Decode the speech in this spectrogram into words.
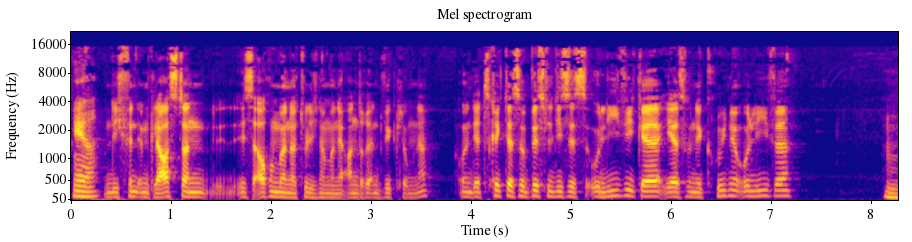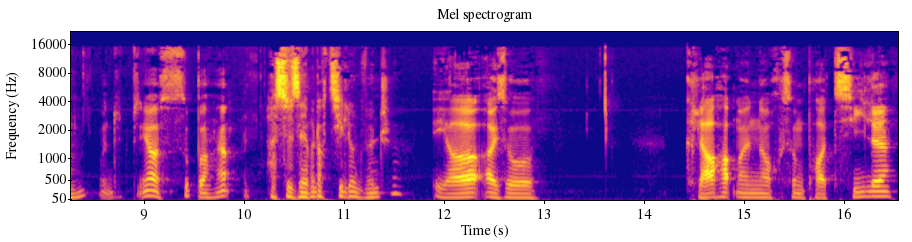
Ja. Und ich finde, im Glas dann ist auch immer natürlich nochmal eine andere Entwicklung, ne? Und jetzt kriegt er so ein bisschen dieses Olivige, eher so eine grüne Olive. Mhm. Und ja, super, ja. Hast du selber noch Ziele und Wünsche? Ja, also klar hat man noch so ein paar Ziele.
